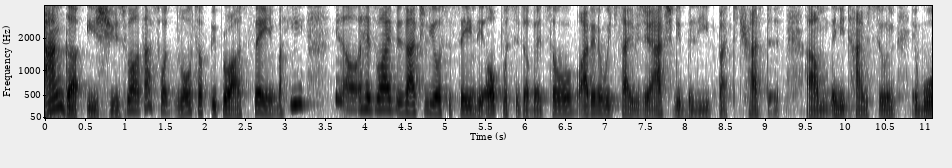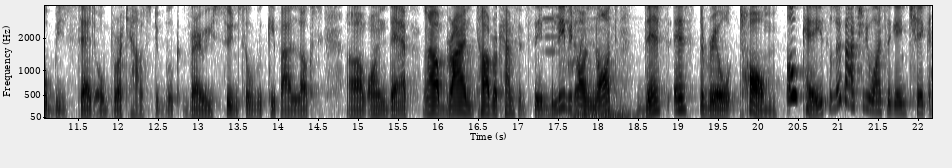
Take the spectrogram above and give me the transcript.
anger issues. Well, that's what a lot of people are saying, but he you know, his wife is actually also saying the opposite of it. So I don't know which side we should actually believe, but trust us. Um, anytime soon, it will be said or brought out to book very soon. So we'll keep our locks uh, on there. Now, Brian Tarver comes to say, believe it or not, this is the real Tom. Okay, so let's actually once again check,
